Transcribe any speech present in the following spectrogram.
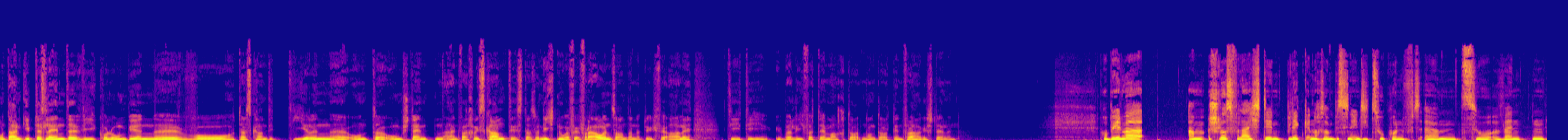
Und dann gibt es Länder wie Kolumbien, äh, wo das Kandidieren äh, unter Umständen einfach riskant ist. Also nicht nur für Frauen, sondern natürlich für alle, die die überlieferte Machtordnung dort in Frage stellen. Probieren wir am Schluss vielleicht den Blick noch so ein bisschen in die Zukunft ähm, zu wenden.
